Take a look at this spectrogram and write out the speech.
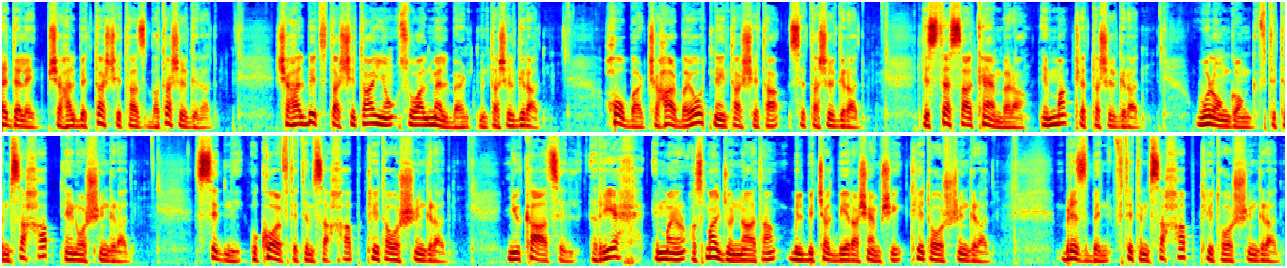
Adelaide b'xi ħalbiet tax-xita 17-il grad. Xi ħalbiet tax-xita jonqsu għal Melbourne 18-il grad. Hobart xi ħarba jew tnejn tax-xita 16-il grad. L-istess għal Canberra imma 13-il grad. Wollongong ftit imsaħħab 22 grad. Sydney ukoll ftit imsaħħab 23 grad. Newcastle riħ imma jonqos mal-ġurnata bil-biċċa kbira xemxi 23 grad. Brisbane ftit imsaħħab 23 grad.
